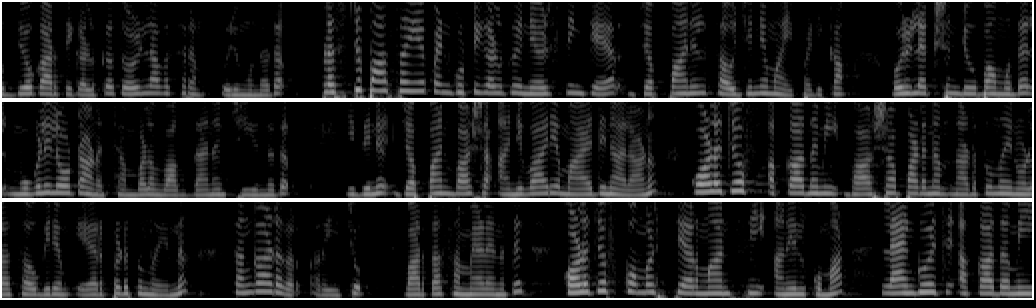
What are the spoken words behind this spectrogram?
ഉദ്യോഗാർത്ഥികൾക്ക് തൊഴിലവസരം ഒരുങ്ങുന്നത്. പ്ലസ് ടു പാസ്സായ പെൺകുട്ടികൾക്ക് നഴ്സിംഗ് കെയർ ജപ്പാനിൽ സൗജന്യമായി പഠിക്കാം. ഒരു ലക്ഷം രൂപ മുതൽ മുകളിലോട്ടാണ് ശമ്പളം വാഗ്ദാനം ചെയ്യുന്നത്. ഇതിന് ജപ്പാൻ ഭാഷ അനിവാര്യമായതിനാലാണ് കോളേജ് ഓഫ് അക്കാദമി ഭാഷാ പഠനം നടത്തുന്നതിനുള്ള സൗകര്യം ഏർപ്പെടുത്തുന്നതെന്ന് സംഘാടകർ അറിയിച്ചു. വാർത്താ സമ്മേളനത്തിൽ college of commerce chairman C Anilkumar language academy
